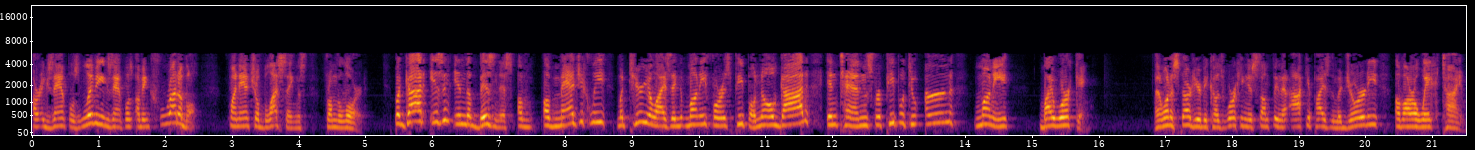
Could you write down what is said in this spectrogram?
are examples, living examples of incredible financial blessings from the Lord. But God isn't in the business of, of magically materializing money for His people. No, God intends for people to earn money by working. I want to start here because working is something that occupies the majority of our awake time.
